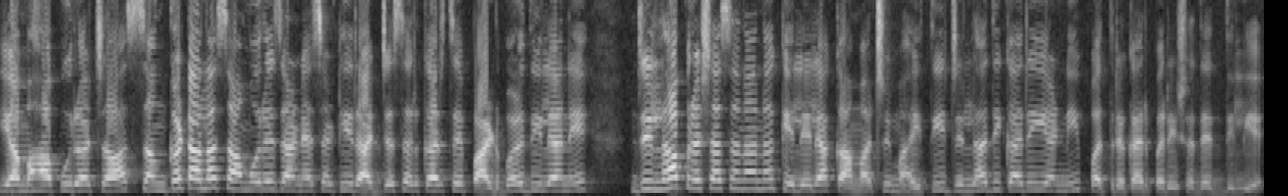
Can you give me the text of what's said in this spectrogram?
या महापुराच्या संकटाला सामोरे जाण्यासाठी राज्य सरकारचे पाठबळ दिल्याने जिल्हा प्रशासनानं केलेल्या कामाची माहिती जिल्हाधिकारी यांनी पत्रकार परिषदेत दिली आहे.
